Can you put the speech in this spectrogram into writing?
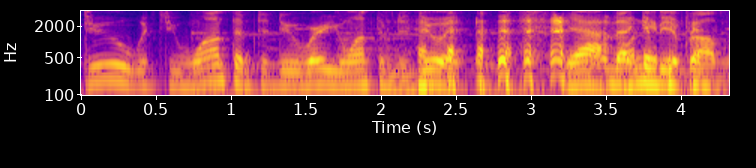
do what you want them to do where you want them to do it. Yeah, that can be a problem.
